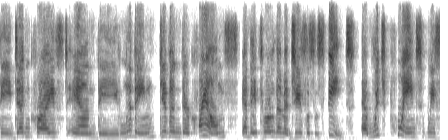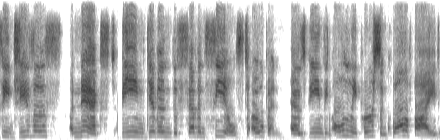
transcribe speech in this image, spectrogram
the dead in Christ and the living given their crowns and they throw them at Jesus' feet. At which point we see Jesus next being given the seven seals to open as being the only person qualified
